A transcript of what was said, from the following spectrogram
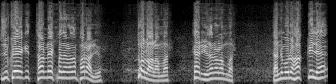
Bizim köye git tarla ekmeden adam para alıyor. Dolu alan var. Her yerden alan var. Yani bunu hakkıyla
